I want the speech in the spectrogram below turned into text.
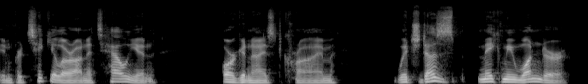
in particular on Italian organized crime, which does make me wonder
